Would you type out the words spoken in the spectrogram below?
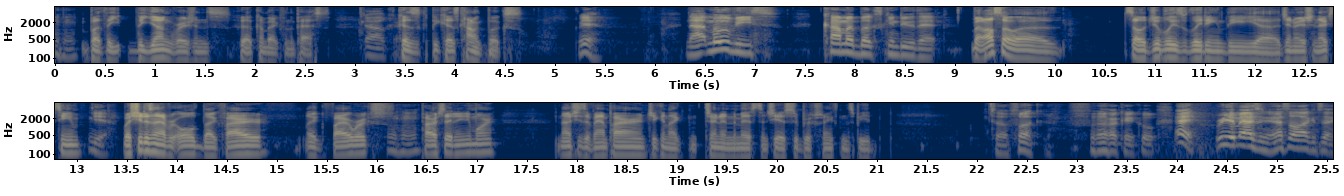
Mhm. but the the young versions who have come back from the past. Oh, okay. Because because comic books, Yeah. Not movies. Comic books can do that. but also uh, so Jubilee's leading the uh, Generation X team, Yeah. but she doesn't have her old like fire like fireworks Mhm. power set anymore. Now she's a vampire and she can like turn into mist and she has super strength and speed. So fuck. okay, cool. Hey, reimagining. That's all I can say.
